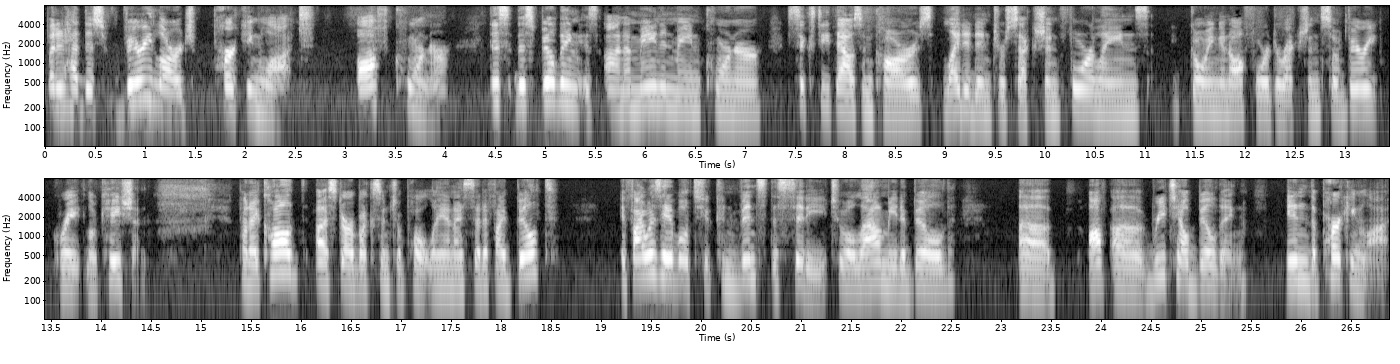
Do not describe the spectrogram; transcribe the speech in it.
But it had this very large parking lot off corner this this building is on a main and main corner, 60,000 cars, lighted intersection, four lanes going in all four directions. So very great location. But I called uh, Starbucks and Chipotle and I said if I built if I was able to convince the city to allow me to build a, a retail building in the parking lot,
